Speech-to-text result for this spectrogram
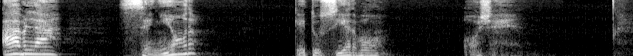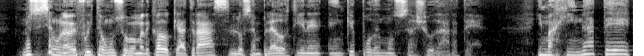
Habla, Señor, que tu siervo oye. No sé si alguna vez fuiste a un supermercado que atrás los empleados tienen, ¿en qué podemos ayudarte? Imagínate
